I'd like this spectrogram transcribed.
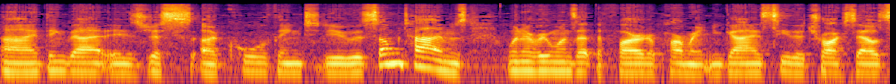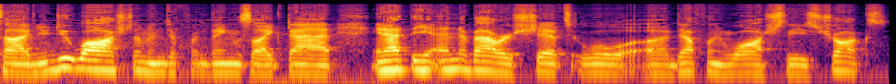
I think that is just a cool thing to do. Sometimes when everyone's at the fire department, you guys see the trucks outside. You do wash them and different things like that. And at the end of our shift, we'll uh, definitely wash these trucks.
